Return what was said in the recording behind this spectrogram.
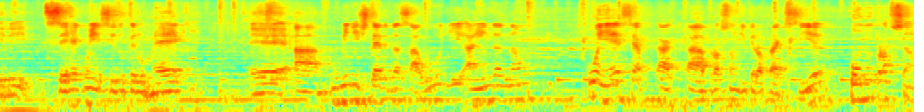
ele ser reconhecido pelo MEC, é, a, o Ministério da Saúde ainda não conhece a, a, a profissão de quiropraxia como profissão.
